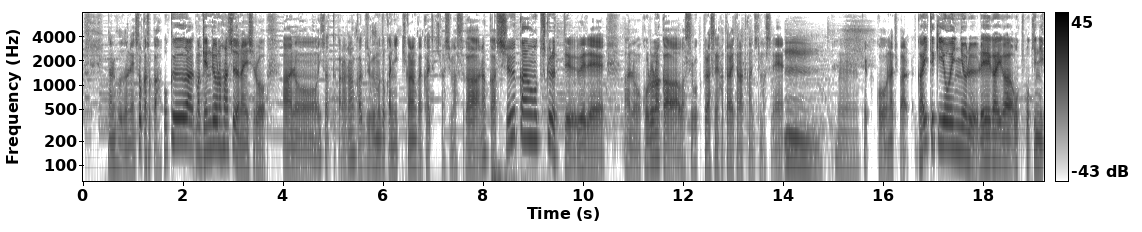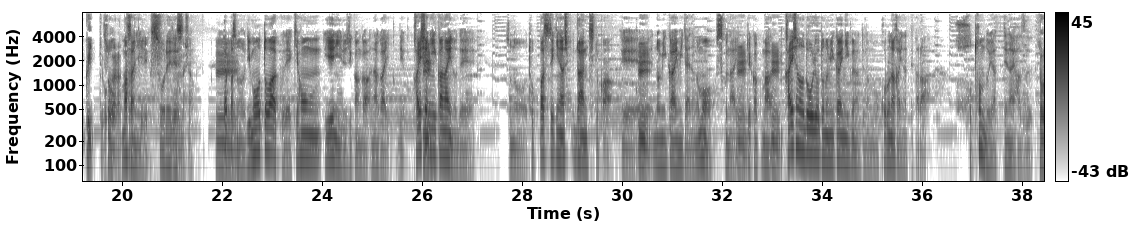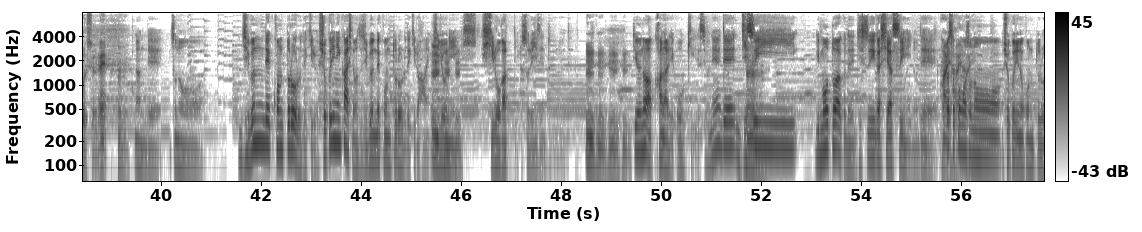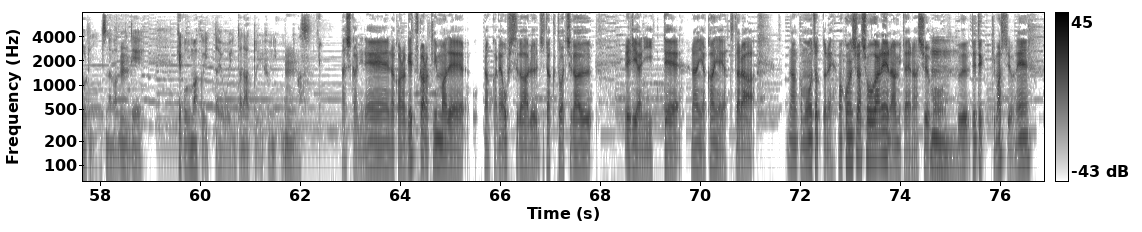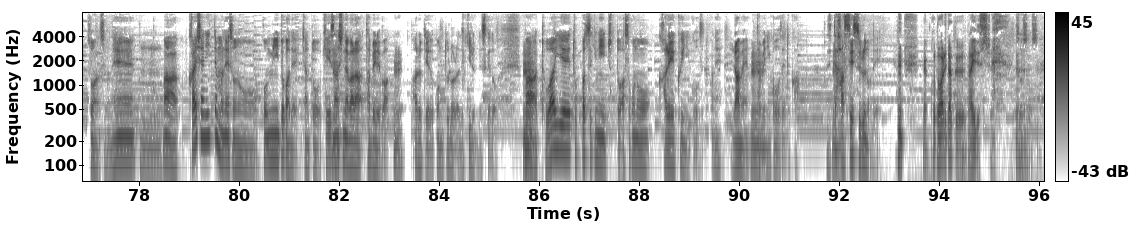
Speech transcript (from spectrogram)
ー、なるほどね。そっかそっか。僕は、まあ、減量の話じゃないにしろ、あのーいつだったかななんか自分もどっか日記かなんかに書いた気がしますが、なんか習慣を作るっていう上で、あの、コロナ禍はすごくプラスに働いたなって感じてますねう。ん。うん。結構、なんていうか、外的要因による例外が起き起きにくいって僕そうまさにそれですね。うんやっぱそのリモートワークで基本家にいる時間が長い。で、会社に行かないので、その突発的なランチとか、えー飲み会みたいなのも少ない。うんっていうか、まあ、うん会社の同僚と飲み会に行くなんてのはもうコロナ禍になってからほとんどやってないはず。そうですよね。うん。なんで、その、自分でコントロールできる。食事に関してまず自分でコントロールできる範囲が非常に広がっている。それ以前と比っていうのはかなり大きいですよね。で、自炊、リモートワークで自炊がしやすいので、やっぱそこもその食事のコントロールにつながってて、結構うまくいった要因だなというふうに思ってます。確かにね。だから月から金まで、なんかね、オフィスがある自宅とは違うエリアに行って、なんやかんややってたら、なんかもうちょっとね、まあ今週はしょうがねえな、みたいな週も出てきますよね。そうなんですよね。うん。まあ、会社に行ってもね、その、コンビニとかでちゃんと計算しながら食べれば、うんある程度コントロールはできるんですけど、まあ、とはいえ突発的にちょっとあそこのカレー食いに行こうぜとかね、ラーメン食べに行こうぜとか、絶対発生するので、断りたくないですしね。そうそうそう。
